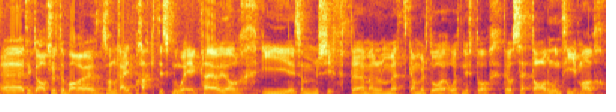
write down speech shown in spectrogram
Eh, jeg tenkte å avslutte bare sånn rent praktisk noe jeg pleier å gjøre i liksom, skiftet mellom et gammelt år og et nytt år. Det er å sette av noen timer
